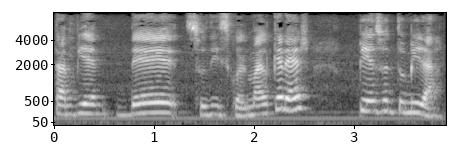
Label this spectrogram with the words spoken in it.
también de su disco El Mal Querer, Pienso en tu mira.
